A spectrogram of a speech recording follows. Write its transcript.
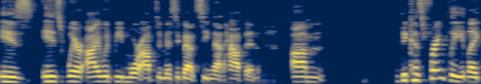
is is where I would be more optimistic about seeing that happen. Um because frankly, like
